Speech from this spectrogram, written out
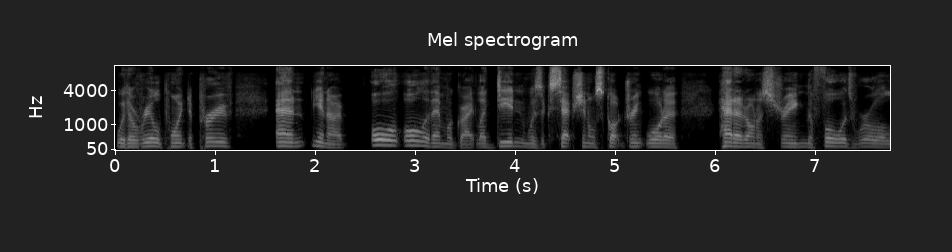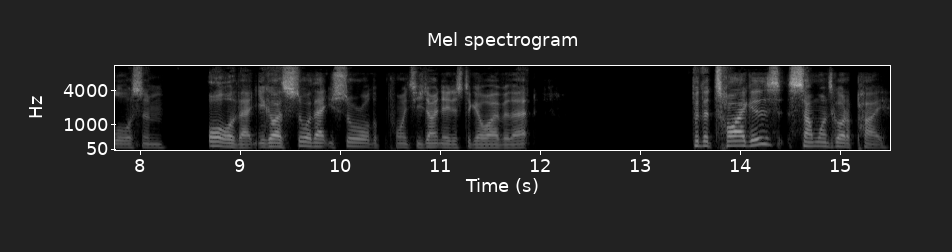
with a real point to prove. And, you know, all all of them were great. Like Dearden was exceptional. Scott Drinkwater had it on a string. The forwards were all awesome. All of that. You guys saw that. You saw all the points. You don't need us to go over that. For the Tigers, someone's got to pay.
